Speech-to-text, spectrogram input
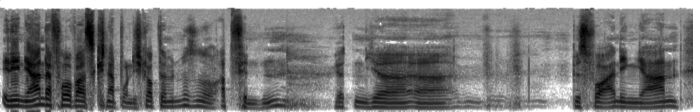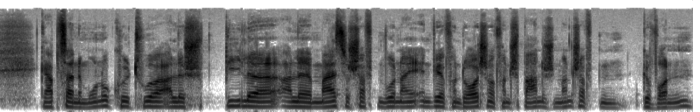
In den Jahren davor war es knapp und ich glaube, damit müssen wir uns auch abfinden. Wir hatten hier äh, bis vor einigen Jahren gab es eine Monokultur. Alle Spiele, alle Meisterschaften wurden entweder von deutschen oder von spanischen Mannschaften gewonnen.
